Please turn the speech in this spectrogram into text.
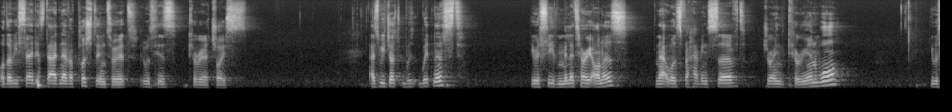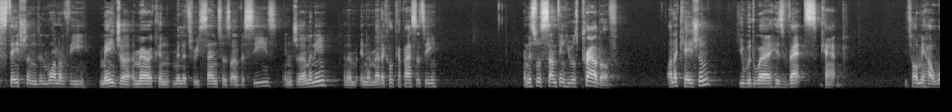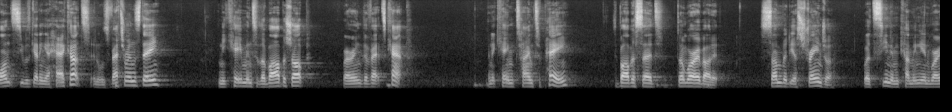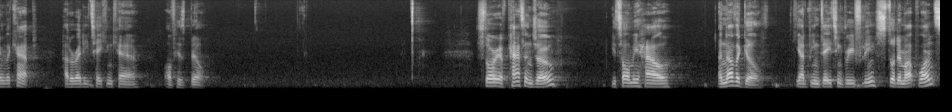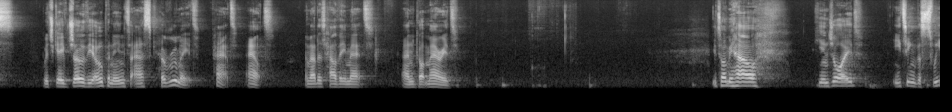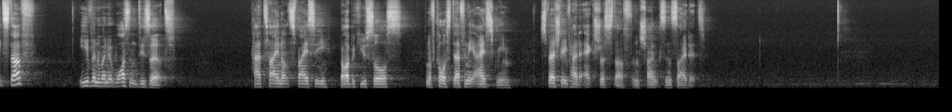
Although he said his dad never pushed him to it, it was his career choice. As we just witnessed, he received military honors, and that was for having served during the Korean War. He was stationed in one of the major American military centers overseas in Germany in a, in a medical capacity. And this was something he was proud of. On occasion, he would wear his vet's cap. He told me how once he was getting a haircut, and it was Veterans Day, and he came into the barber shop wearing the vet's cap. When it came time to pay, the barber said, Don't worry about it. Somebody, a stranger, who had seen him coming in wearing the cap, had already taken care of his bill. Story of Pat and Joe he told me how another girl he had been dating briefly stood him up once, which gave Joe the opening to ask her roommate, Pat, out. And that is how they met and got married. He told me how he enjoyed eating the sweet stuff, even when it wasn't dessert. Pad thai, not spicy, barbecue sauce, and of course, definitely ice cream, especially if it had extra stuff and chunks inside it.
